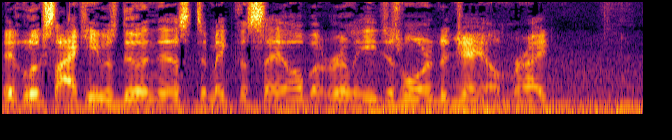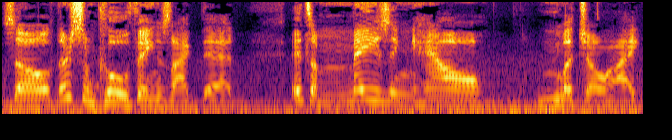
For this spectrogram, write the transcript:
it looks like he was doing this to make the sale, but really he just wanted to jam, right? So there's some cool things like that. It's amazing how much alike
